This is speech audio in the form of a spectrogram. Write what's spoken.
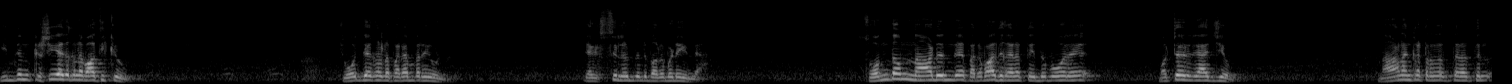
ഇന്ത്യൻ കൃഷിയെ അതുങ്ങളെ ബാധിക്കും. ചോദ്യങ്ങളുടെ പരമ്പരയുണ്ട്. എക്സിലൊന്നിന് മറുപടിയില്ല? സ്വന്തം നാടിന്റെ പരമാധികാരത്തെ ഇതുപോലെ മറ്റൊരു രാജ്യം നാണം കെട്ട തരത്തിൽ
